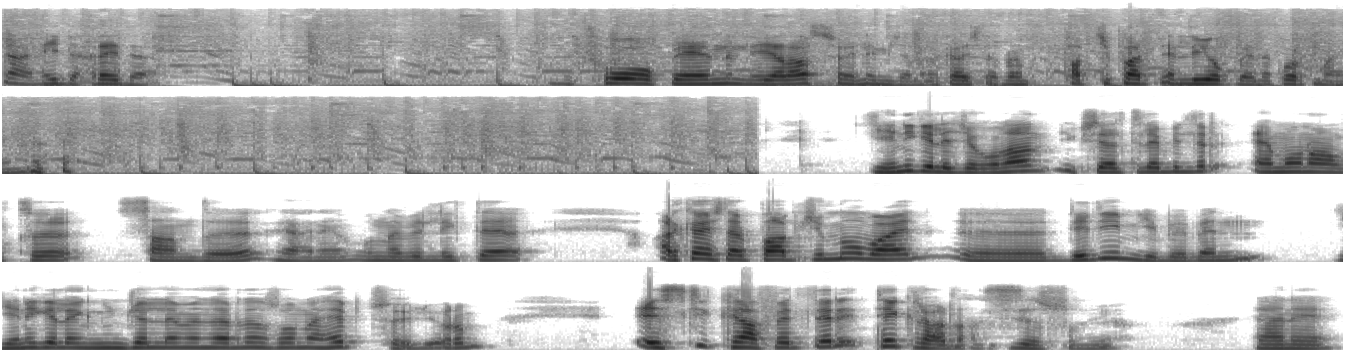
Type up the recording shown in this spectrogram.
Yani idare eder. Çok beğendim de yalan söylemeyeceğim arkadaşlar. Ben PUBG partnerliği yok bende korkmayın. Yeni gelecek olan yükseltilebilir M16 sandığı yani bununla birlikte arkadaşlar PUBG Mobile e, dediğim gibi ben yeni gelen güncellemelerden sonra hep söylüyorum. Eski kıyafetleri tekrardan size sunuyor. Yani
